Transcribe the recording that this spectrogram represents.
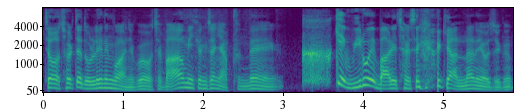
저 절대 놀리는 거 아니고요. 제 마음이 굉장히 아픈데, 크게 위로의 말이 잘 생각이 안 나네요, 지금.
